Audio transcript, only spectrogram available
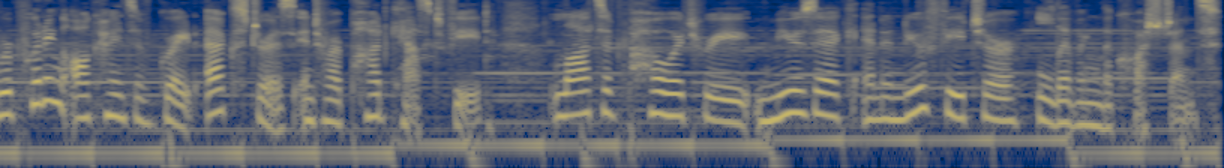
We're putting all kinds of great extras into our podcast feed lots of poetry, music, and a new feature, Living the Questions.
